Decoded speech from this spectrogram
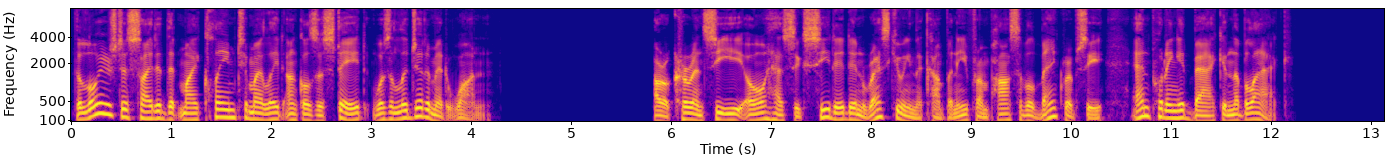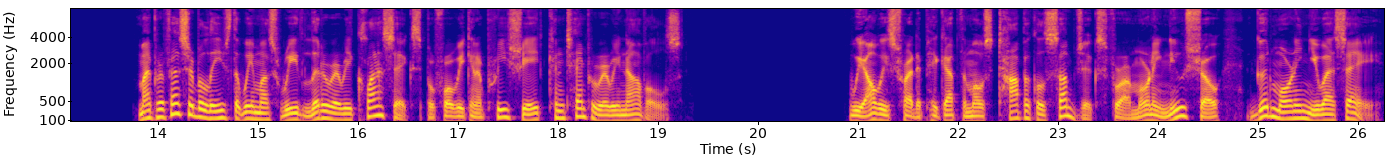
The lawyers decided that my claim to my late uncle's estate was a legitimate one. Our current CEO has succeeded in rescuing the company from possible bankruptcy and putting it back in the black. My professor believes that we must read literary classics before we can appreciate contemporary novels. We always try to pick up the most topical subjects for our morning news show, Good Morning USA.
